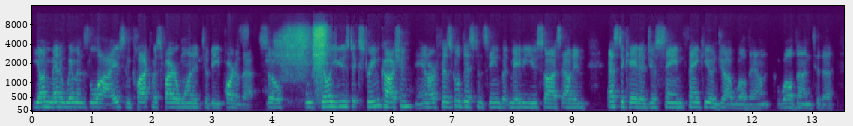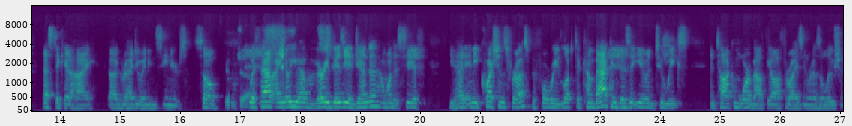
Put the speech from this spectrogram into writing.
young men and women's lives, and Clackamas Fire wanted to be part of that. So we still used extreme caution and our physical distancing, but maybe you saw us out in Estacada just saying thank you and job well done, well done to the Estacada High uh, graduating seniors. So with that, I know you have a very busy agenda. I wanted to see if you had any questions for us before we look to come back and visit you in two weeks and talk more about the authorizing resolution.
